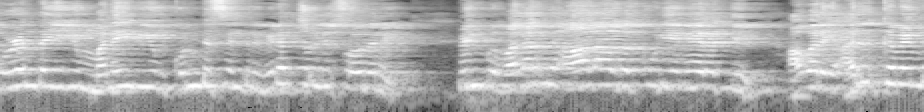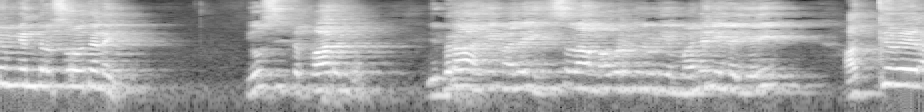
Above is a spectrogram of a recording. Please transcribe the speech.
குழந்தையையும் மனைவியும் கொண்டு சென்று விடச் சொல்லி சோதனை. பின்பு வளர்ந்து ஆளாகக்கூடிய நேரத்தில் அவரை அறுக்க வேண்டும் என்ற சோதனை. யோசித்து பாருங்கள். இப்ராஹிம் அலை இஸ்லாம் அவர்களுடைய மனநிலையை அக்குவேர்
